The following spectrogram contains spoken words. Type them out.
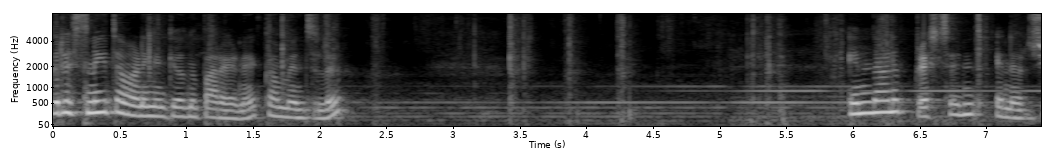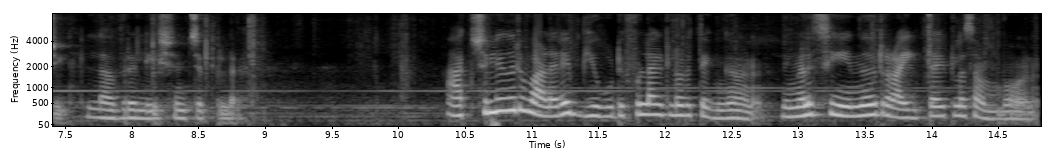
ഇത് റെസിനേറ്റ് ആവണമെങ്കിൽ എനിക്ക് ഒന്ന് പറയണേ കമൻസിൽ എന്താണ് പ്രസന്റ് എനർജി ലവ് റിലേഷൻഷിപ്പിൽ ആക്ച്വലി ഇതൊരു വളരെ ബ്യൂട്ടിഫുൾ ആയിട്ടുള്ളൊരു തിങ്ങാണ്. നിങ്ങൾ ചെയ്യുന്ന ഒരു റൈറ്റ് ആയിട്ടുള്ള സംഭവമാണ്.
